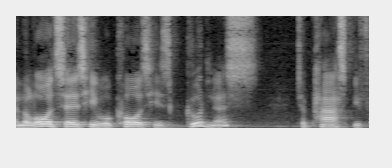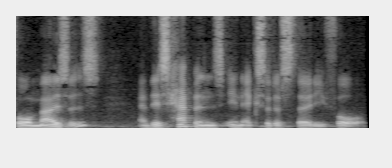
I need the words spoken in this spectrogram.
And the Lord says he will cause his goodness to pass before Moses. And this happens in Exodus 34,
